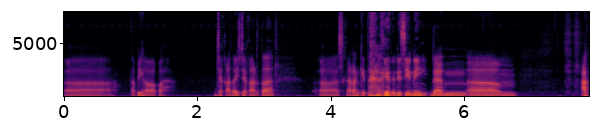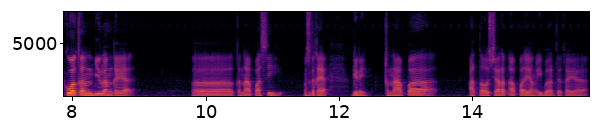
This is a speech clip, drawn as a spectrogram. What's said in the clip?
Uh, tapi nggak apa-apa. Jakarta is Jakarta. Uh, sekarang kita lagi ada di sini dan um, aku akan bilang kayak uh, kenapa sih? Maksudnya kayak gini kenapa atau syarat apa yang ibaratnya kayak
